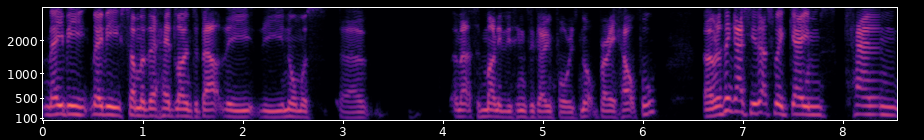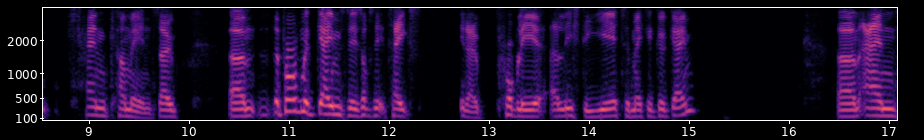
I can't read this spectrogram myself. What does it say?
maybe maybe some of the headlines about the the enormous uh, amounts of money these things are going for is not very helpful. Um, I think actually that's where games can can come in. So um, the problem with games is obviously it takes you know probably at least a year to make a good game. Um, and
